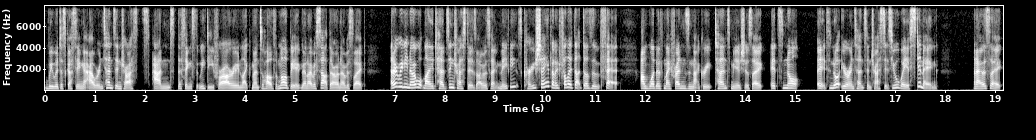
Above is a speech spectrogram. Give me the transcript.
we were discussing our intense interests and the things that we do for our own like mental health and well-being and i was sat there and i was like i don't really know what my intense interest is. I was like maybe it's crochet but i feel like that doesn't fit. And one of my friends in that group turned to me and she was like it's not it's not your intense interest it's your way of stimming. And i was like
